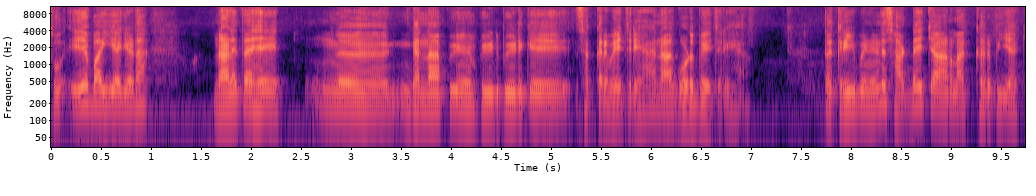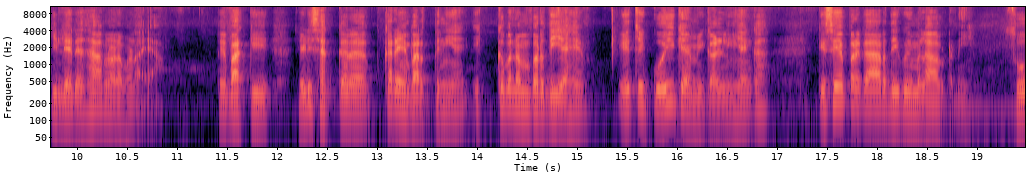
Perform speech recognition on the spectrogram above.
ਸੋ ਇਹ ਬਾਈ ਆ ਜਿਹੜਾ ਨਾਲੇ ਤਾਂ ਇਹ ਗੰਨਾ ਪੀ- ਪੀੜ ਪੀੜ ਕੇ ਸ਼ੱਕਰ ਵੇਚ ਰਿਹਾ ਨਾਲ ਗੁੜ ਵੇਚ ਰਿਹਾ। ਤਕਰੀਬਨ ਇਹਨੇ 4.5 ਲੱਖ ਰੁਪਈਆ ਕਿੱਲੇ ਦੇ ਹਿਸਾਬ ਨਾਲ ਬਣਾਇਆ। ਤੇ ਬਾਕੀ ਜਿਹੜੀ ਸ਼ੱਕਰ ਘਰੇ ਵਰਤਣੀ ਹੈ, ਇੱਕ ਨੰਬਰ ਦੀ ਹੈ ਇਹ। ਇਹ 'ਚ ਕੋਈ ਕੈਮੀਕਲ ਨਹੀਂ ਹੈਗਾ, ਕਿਸੇ ਪ੍ਰਕਾਰ ਦੀ ਕੋਈ ਮਿਲਾਵਟ ਨਹੀਂ। ਸੋ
